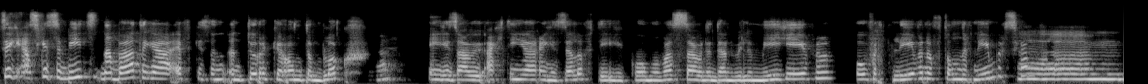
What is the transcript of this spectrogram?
Zeg, als je ze biedt naar buiten gaat, even een, een turk rond de blok, ja. en je zou je 18-jarige zelf tegenkomen, wat zou je dan willen meegeven over het leven of het ondernemerschap? Ehm,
